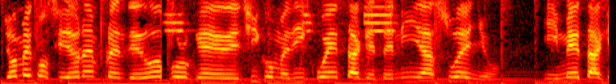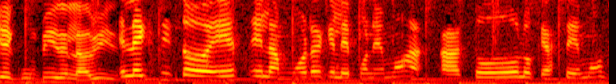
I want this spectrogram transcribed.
Yo me considero emprendedor porque de chico me di cuenta que tenía sueños y metas que cumplir en la vida. El éxito es el amor que le ponemos a, a todo lo que hacemos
